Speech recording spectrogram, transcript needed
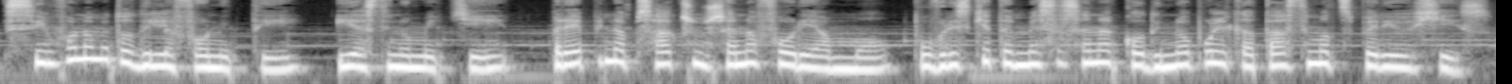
Σύμφωνα με τον τηλεφωνητή, οι αστυνομικοί πρέπει να ψάξουν σε ένα φοριαμό που βρίσκεται μέσα σε ένα κοντινό πολυκατάστημα της περιοχής.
